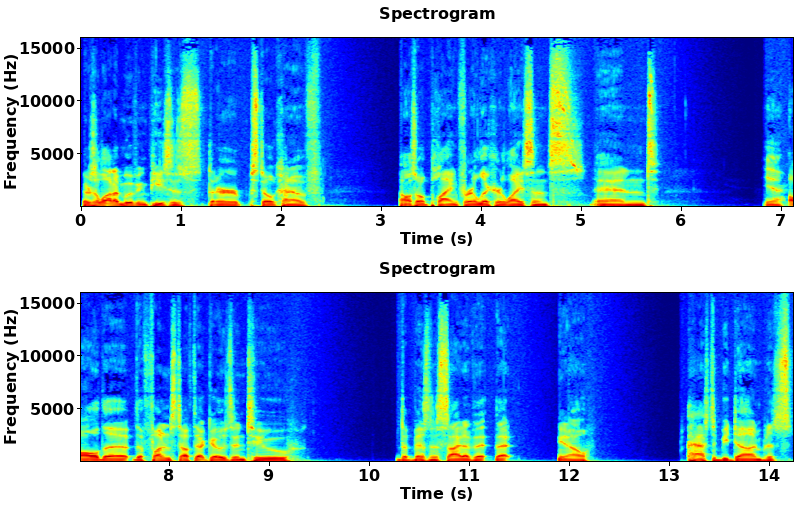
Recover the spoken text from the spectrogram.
there's a lot of moving pieces that are still kind of also applying for a liquor license and yeah all the the fun stuff that goes into the business side of it that you know has to be done, but it's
